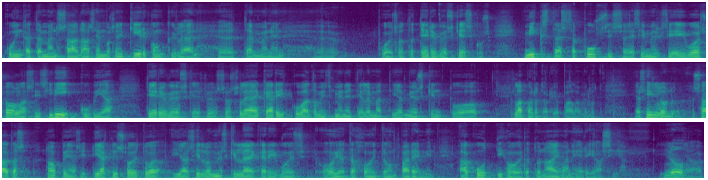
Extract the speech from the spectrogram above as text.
kuinka tämän saadaan semmoisen kirkonkylän tämmöinen voisi olla terveyskeskus. Miksi tässä pussissa esimerkiksi ei voisi olla siis liikkuvia terveyskeskuksia, jos lääkäri, kuvantamismenetelmät ja myöskin tuo laboratoriopalvelut. Ja silloin saataisiin nopeasti diagnisoitua ja silloin myöskin lääkäri voisi ohjata hoitoon paremmin. Akuuttihoidot on aivan eri asia. Ja, no, ja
